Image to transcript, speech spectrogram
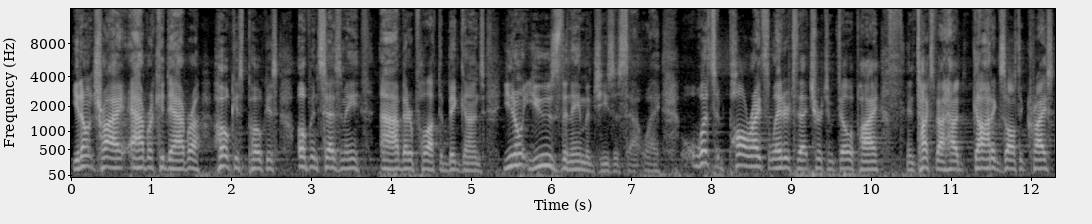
You don't try abracadabra, hocus pocus, open sesame, ah, I better pull out the big guns. You don't use the name of Jesus that way. What's Paul writes later to that church in Philippi and talks about how God exalted Christ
